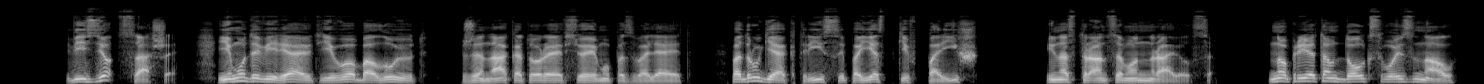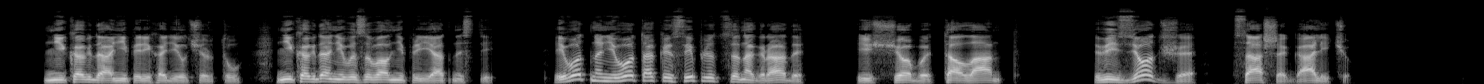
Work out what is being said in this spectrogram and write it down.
Везет Саше, ему доверяют, его балуют, жена, которая все ему позволяет, подруги-актрисы, поездки в Париж. Иностранцам он нравился. Но при этом долг свой знал. Никогда не переходил черту, никогда не вызывал неприятностей. И вот на него так и сыплются награды. Еще бы, талант. Везет же Саше Галичу.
